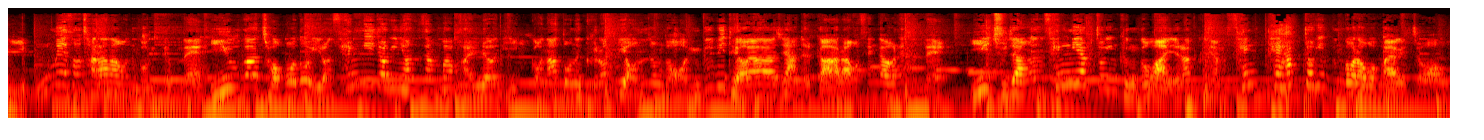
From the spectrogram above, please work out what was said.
이 몸에서 자라나오는 거기 때문에 이유가 적어도 이런 생리적인 현상과 관련이 있거나 또는 그런 게 어느 정도 언급이 되어야 하지 않을까라고 생각을 했는데 이 주장은 생리학적인 근거가 아니라 그냥 생태학적인 근거라고 봐야겠죠.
